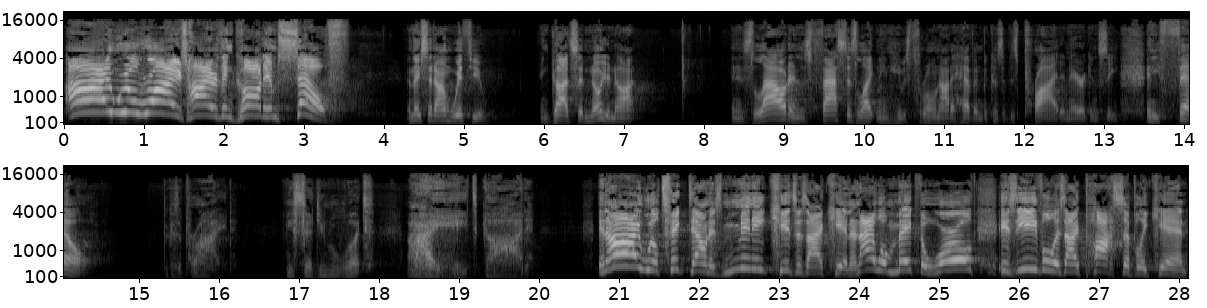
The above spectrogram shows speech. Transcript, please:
I will rise higher than God himself. And they said, I'm with you. And God said, No, you're not. And as loud and as fast as lightning, he was thrown out of heaven because of his pride and arrogancy. And he fell because of pride. He said, You know what? I hate God. And I will take down as many kids as I can, and I will make the world as evil as I possibly can,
